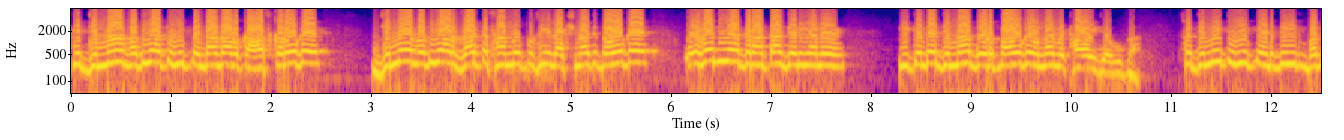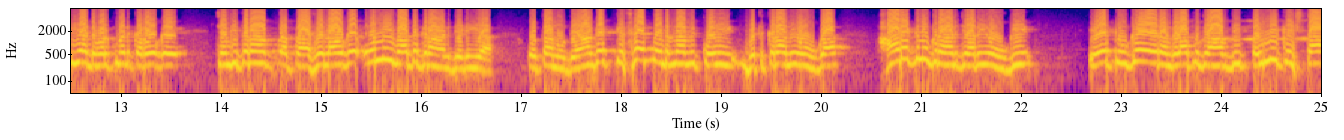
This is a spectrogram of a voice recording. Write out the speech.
ਕਿ ਜਿੰਨਾ ਵਧੀਆ ਤੁਸੀਂ ਪਿੰਡਾਂ ਦਾ ਵਿਕਾਸ ਕਰੋਗੇ, ਜਿੰਨੇ ਵਧੀਆ ਰਿਜ਼ਲਟ ਸਾਨੂੰ ਤੁਸੀਂ ਇਲੈਕਸ਼ਨਾਂ 'ਚ ਦਿਓਗੇ, ਉਹੋ ਜਿਹੀਆਂ ਗ੍ਰਾਂਟਾਂ ਜਿਹੜੀਆਂ ਨੇ, ਕੀ ਕਹਿੰਦੇ, ਜਿੰਨਾ ਗੁੜ ਪਾਓਗੇ ਉਨਾ ਹੀ ਮਿੱਠਾ ਹੋਈ ਜਾਊਗਾ। ਸੋ ਜਿੰਨੀ ਤੁਸੀਂ ਪਿੰਡ ਦੀ ਵਧੀਆ ਡਿਵੈਲਪਮੈਂਟ ਕਰੋਗੇ, ਚੰਗੀ ਤਰ੍ਹਾਂ ਪੈਸੇ ਲਾਓਗੇ ਉਨੀ ਵੱਧ ਗ੍ਰਾਂਟ ਜਿਹੜੀ ਆ, ਉਹ ਤੁਹਾਨੂੰ ਦੇਵਾਂਗੇ ਕਿਸੇ ਪਿੰਡ ਨਾਲ ਵੀ ਕੋਈ ਵਿਤਕਰਾ ਨਹੀਂ ਹੋਊਗਾ। ਹਰ ਇੱਕ ਨੂੰ ਗ੍ਰਾਂਟ ਜਾਰੀ ਹੋਊਗੀ। ਇਹ ਕਿਉਂਕਿ ਰੰਗਲਾ ਪੰਜਾਬ ਦੀ ਪਹਿਲੀ ਕਿਸ਼ਤ ਆ,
